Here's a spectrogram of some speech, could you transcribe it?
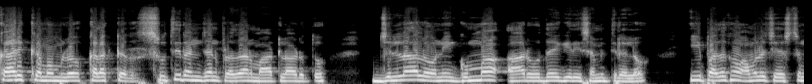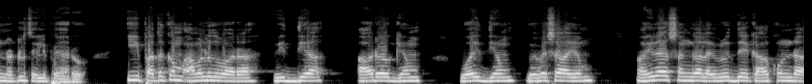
కార్యక్రమంలో కలెక్టర్ శృతి రంజన్ ప్రధాన్ మాట్లాడుతూ జిల్లాలోని గుమ్మ ఆరు ఉదయగిరి సమితిలలో ఈ పథకం అమలు చేస్తున్నట్లు తెలిపారు. ఈ పథకం అమలు ద్వారా విద్య ఆరోగ్యం వైద్యం వ్యవసాయం మహిళా సంఘాల అభివృద్ధి కాకుండా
